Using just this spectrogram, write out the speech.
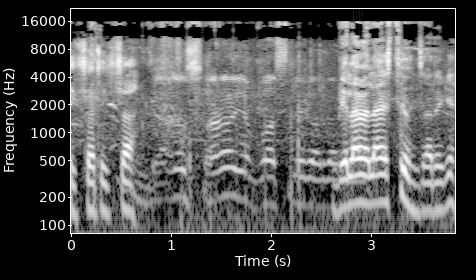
ठिक छ ठिक छ। बेला बेला यस्तै हुन्छ अरे के?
